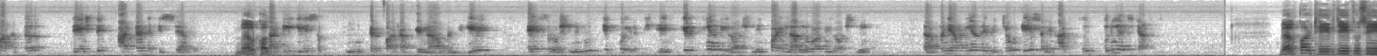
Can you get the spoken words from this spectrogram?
ਭਗਤ ਦੇਸ਼ ਦੇ ਅੱਡ ਅੱਡ ਹਿੱਸਿਆਂ ਦੇ ਬਿਲਕੁਲ। ਸਾਡੀ ਨੂੰ ਕਿਰਪਾ ਕਰਕੇ ਨਾ ਵੰਡੀਏ ਇਸ ਰੋਸ਼ਨੀ ਨੂੰ ਇੱਕੋ ਹੀ ਰੱਖੀਏ। ਕਿਰਤੀਆਂ ਦੀ ਰੋਸ਼ਨੀ ਭਾਈ ਲਾਲੋਆਂ ਦੀ ਰੋਸ਼ਨੀ ਤਾਂ ਪੰਜਾਬੀਆਂ ਦੇ ਵਿੱਚੋਂ ਇਹ ਸੁਨੇਹਾ ਦੁਨੀਆ 'ਚ ਚੱਲ ਬਿਲਕੁਲ ਠੀਕ ਜੀ ਤੁਸੀਂ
